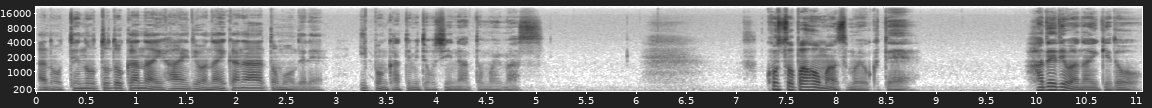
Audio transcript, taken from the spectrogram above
あの手の届かない範囲ではないかなと思うんでね1本買ってみてほしいなと思います。コストパフォーマンスも良くて派手ではないけど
